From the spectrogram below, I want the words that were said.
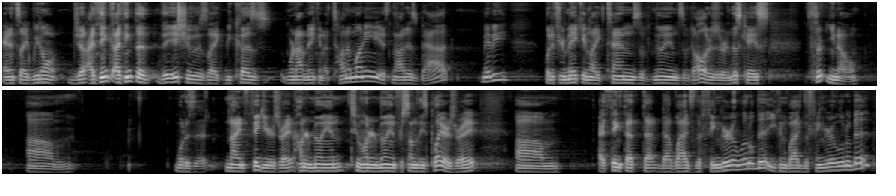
And it's like we don't. Ju- I think I think the the issue is like because we're not making a ton of money, it's not as bad, maybe. But if you're making like tens of millions of dollars, or in this case, you know, um, what is it? Nine figures, right? 100 million, 200 million for some of these players, right? Um, I think that, that that wags the finger a little bit. You can wag the finger a little bit.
